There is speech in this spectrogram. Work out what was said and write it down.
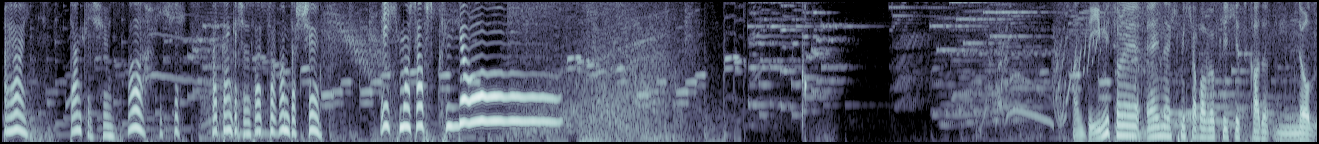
Ah, danke schön. Oh, ich, ich, ah, danke schön, das war so wunderschön. Ich muss aufs Klo. An die Mission erinnere ich mich aber wirklich jetzt gerade null.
